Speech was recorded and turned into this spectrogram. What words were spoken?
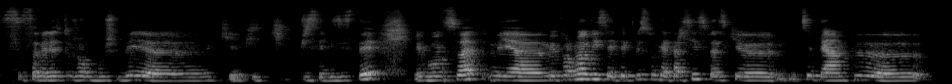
ça, me laisse toujours bouche bée euh, qui, qui, qui, puisse exister. Mais bon, soit. Mais, euh, mais pour moi, oui, ça a été plus une catharsis parce que c'était un peu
